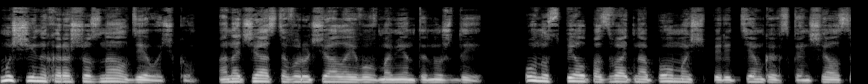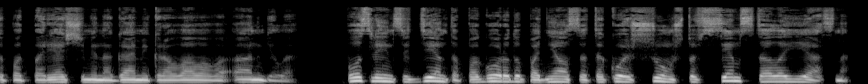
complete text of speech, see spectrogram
Мужчина хорошо знал девочку. Она часто выручала его в моменты нужды. Он успел позвать на помощь перед тем, как скончался под парящими ногами кровавого ангела. После инцидента по городу поднялся такой шум, что всем стало ясно:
